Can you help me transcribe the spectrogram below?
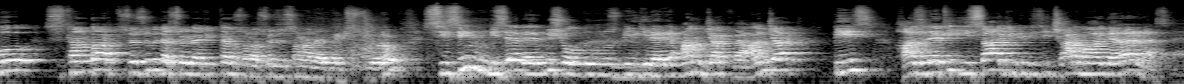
Bu standart sözümü de söyledikten sonra sözü sana vermek istiyorum. Sizin bize vermiş olduğunuz bilgileri ancak ve ancak biz Hazreti İsa gibi bizi çarmıha gererlerse,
